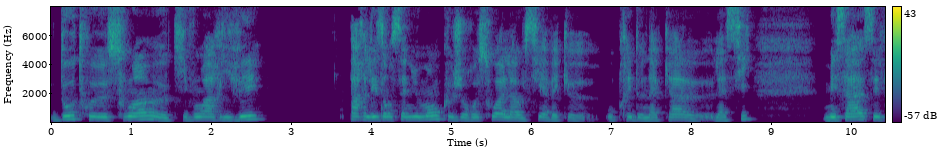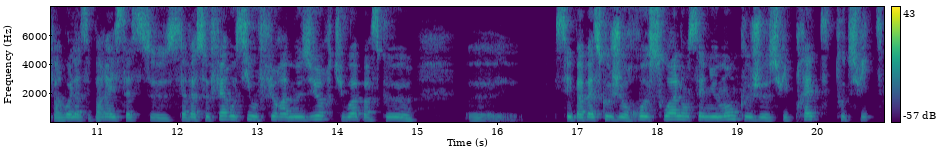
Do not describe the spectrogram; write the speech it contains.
d'autres soins, heu, qui vont arriver par les enseignements que je reçois là aussi avec, heu, auprès de Naka, heu, Lassi. Mais ça, c'est enfin voilà, c'est pareil, ça se ça va se faire aussi au fur et à mesure, tu vois? Parce que, heu, c'est pas parce que je reçois l'enseignement que je suis prête tout de suite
